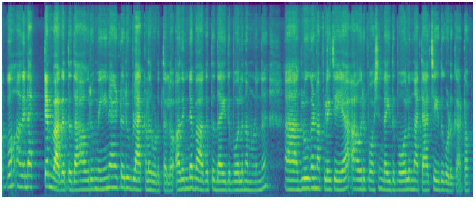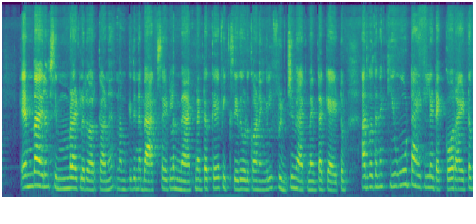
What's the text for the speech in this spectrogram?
അപ്പോൾ അതിന്റെ അറ്റം ഭാഗത്ത് ഇതാ ഒരു മെയിനായിട്ടൊരു ബ്ലാക്ക് കളർ കൊടുത്തല്ലോ. അതിന്റെ ഭാഗത്ത് ഇതാ ഇതുപോലെ നമ്മളൊന്ന് ഗ്ലൂ ഗൺ അപ്ലൈ ചെയ്യുക ആ ഒരു പോർഷൻ ഇതാ ഇതുപോലെ ഒന്ന് അറ്റാച്ച് ചെയ്ത് കൊടുക്കുക കേട്ടോ എന്തായാലും സിമ്പിളായിട്ടുള്ളൊരു വർക്കാണ് നമുക്കിതിന്റെ ബാക്ക് സൈഡിൽ മാഗ്നറ്റൊക്കെ ഫിക്സ് ചെയ്ത് കൊടുക്കുകയാണെങ്കിൽ ഫ്രിഡ്ജ് മാഗ്നറ്റൊക്കെ ആയിട്ടും അതുപോലെ തന്നെ ക്യൂട്ടായിട്ടുള്ള ഡെക്കോറായിട്ടും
